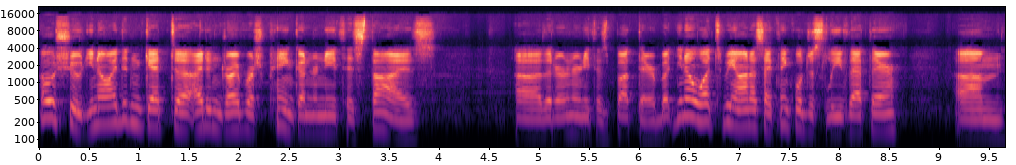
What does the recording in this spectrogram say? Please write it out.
Oh shoot, you know I didn't get, uh, I didn't dry brush pink underneath his thighs uh, that are underneath his butt there. But you know what, to be honest, I think we'll just leave that there. Um,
